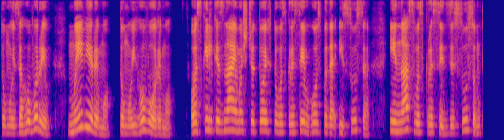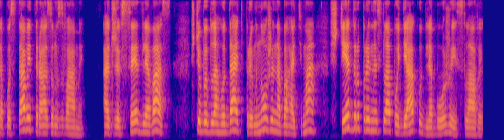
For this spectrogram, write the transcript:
тому й заговорив. Ми віримо, тому й говоримо. Оскільки знаємо, що той, хто воскресив Господа Ісуса, і нас воскресить з Ісусом та поставить разом з вами. Адже все для вас, щоби благодать, примножена багатьма, щедро принесла подяку для Божої слави.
